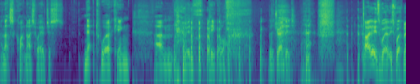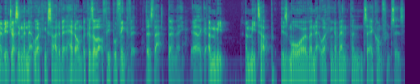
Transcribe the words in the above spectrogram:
and that's quite a nice way of just networking um, with people. the dreaded. Oh, it's, worth, it's worth maybe addressing the networking side of it head on because a lot of people think of it as that, don't they? Yeah, like a meet a meetup is more of a networking event than say a conference is,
